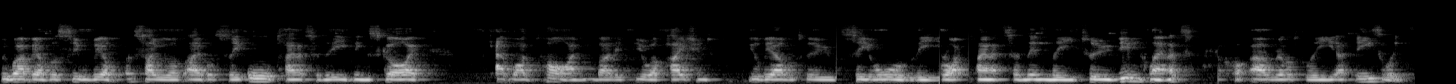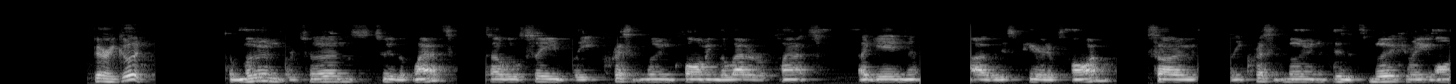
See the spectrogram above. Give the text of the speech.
we won't be able to see, we'll be able, say we will be able to see all planets in the evening sky at one time, but if you are patient, you'll be able to see all of the bright planets and then the two dim planets uh, relatively uh, easily. Very good. The moon returns to the planets, so we'll see the crescent moon climbing the ladder of planets again over this period of time. So the crescent moon visits Mercury on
